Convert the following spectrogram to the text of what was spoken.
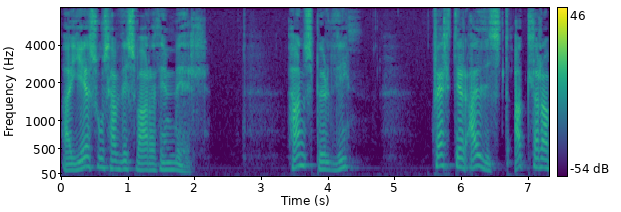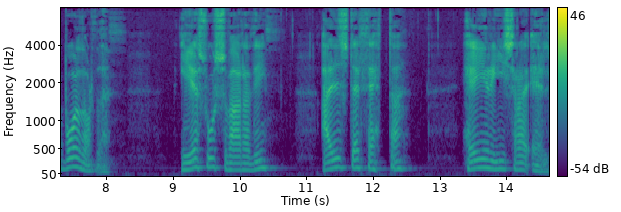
að Jésús hafði svarað þeim vel. Hann spurði, hvert er aðist allara bóðorða? Jésús svaraði, aðist er þetta, heyr Ísrael.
